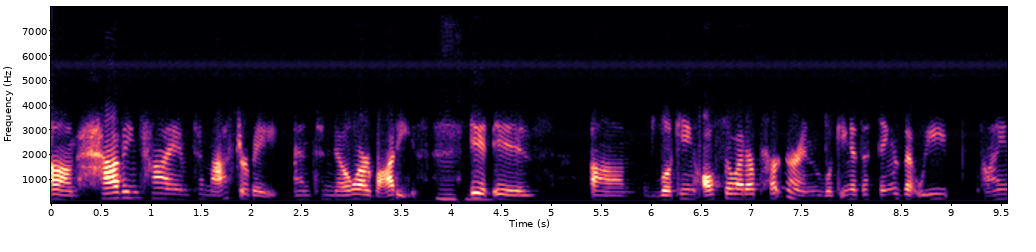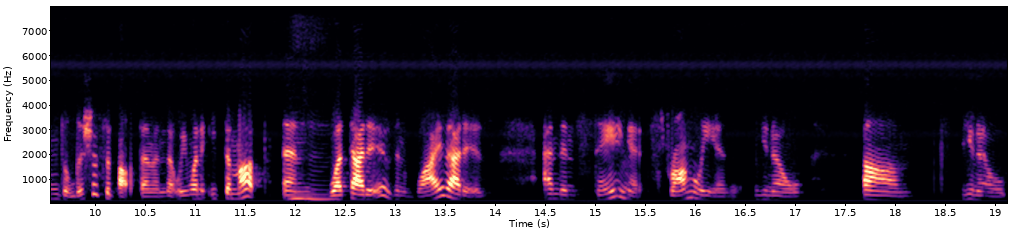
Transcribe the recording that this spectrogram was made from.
um, having time to masturbate and to know our bodies. Mm-hmm. It is um, looking also at our partner and looking at the things that we find delicious about them and that we want to eat them up and mm-hmm. what that is and why that is, and then saying it strongly and you know. Um, you know,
